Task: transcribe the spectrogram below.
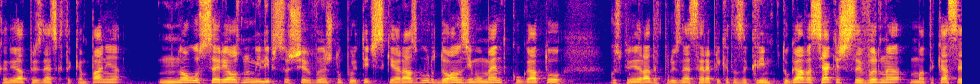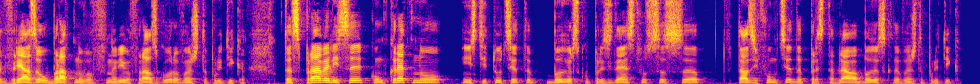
кандидат президентската кампания, много сериозно ми липсваше външно-политическия разговор до онзи момент, когато господин Радев произнесе репликата за Крим. Тогава сякаш се върна, ма така се вряза обратно в, нали, в разговора външната политика. Та справя ли се конкретно институцията българско президентство с тази функция да представлява българската външна политика?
